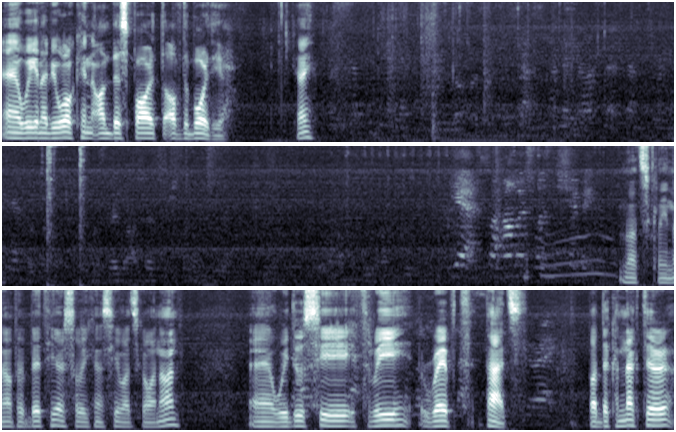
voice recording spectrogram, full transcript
And we're gonna be working on this part of the board here, okay? Let's clean up a bit here so we can see what's going on. And we do see three ripped pads but the connector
